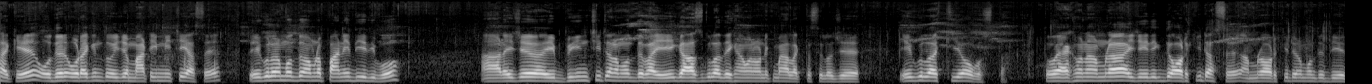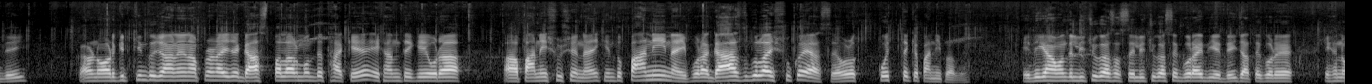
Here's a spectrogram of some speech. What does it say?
থাকে, ওদের, ওরা কিন্তু ওই যে মাটির নিচে আছে। তো এগুলোর মধ্যে আমরা পানি দিয়ে দিব। আর এই যে এই ব্রিঞ্চিটার মধ্যে ভাই, এই গাছগুলো দেখে আমার অনেক মায়া লাগতেছিল যে এগুলা কি অবস্থা। তো এখন আমরা এই যে এই দিক দিয়ে অর্কিড আছে, আমরা অর্কিডের মধ্যে দিয়ে দেই। কারণ অর্কিড কিন্তু জানেন আপনারা এই যে গাছপালার মধ্যে থাকে, এখান থেকে ওরা পানি শুষে নেয়, কিন্তু পানি নাই, পুরা গাছগুলাই শুকায় আছে, ওরা কই থেকে পানি পাবে? এদিকে আমাদের লিচু গাছ আছে, লিচু গাছে গোড়ায় দিয়ে দেই, যাতে করে এখানে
